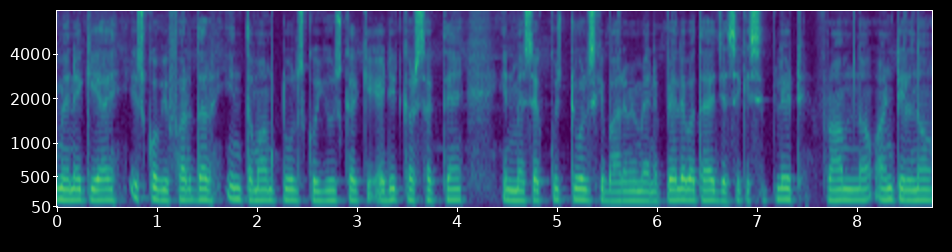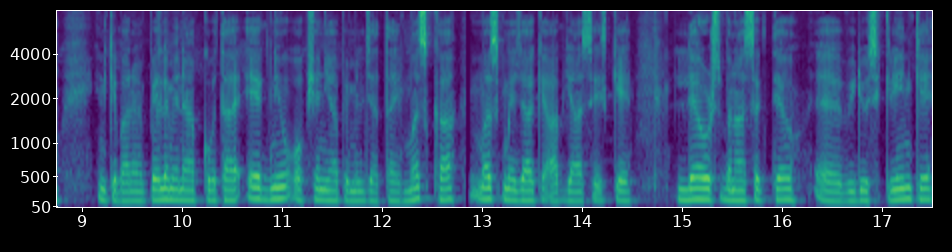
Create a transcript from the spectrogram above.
मैंने किया है, इसको भी फर्दर इन तमाम टूल्स को यूज़ करके एडिट कर सकते हैं। इनमें से कुछ टूल्स के बारे में मैंने पहले बताया, जैसे कि split from no until no इनके बारे में पहले मैंने आपको बताया। एक न्यू ऑप्शन यहाँ पे मिल जाता है मस्क का। मस्क में जाके आप यहाँ से इसके लेआउट्स बना सकते हो वीडियो स्क्रीन के।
